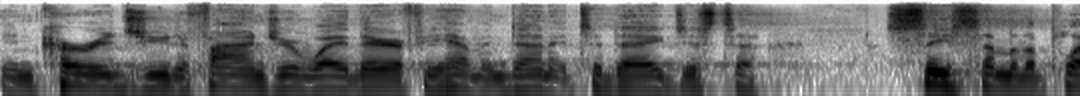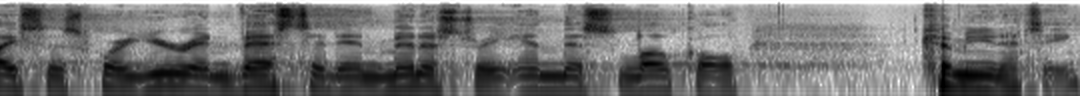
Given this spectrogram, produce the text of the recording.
encourage you to find your way there if you haven't done it today, just to see some of the places where you're invested in ministry in this local community.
